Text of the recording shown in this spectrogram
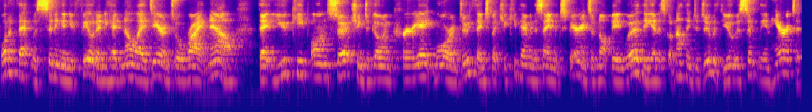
what if that was sitting in your field and you had no idea until right now that you keep on searching to go and create more and do things, but you keep having the same experience of not being worthy and it's got nothing to do with you. It was simply inherited.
